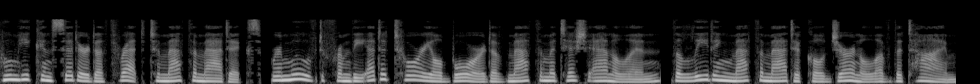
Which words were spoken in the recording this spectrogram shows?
whom he considered a threat to mathematics, removed from the editorial board of Mathematische Annalen, the leading mathematical journal of the time.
